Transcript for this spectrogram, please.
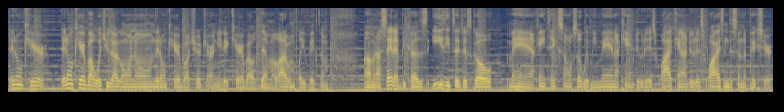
They don't care. They don't care about what you got going on. They don't care about your journey. They care about them. A lot of them play victim. Um, and I say that because it's easy to just go, man, I can't take so and so with me. Man, I can't do this. Why can't I do this? Why isn't this in the picture?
